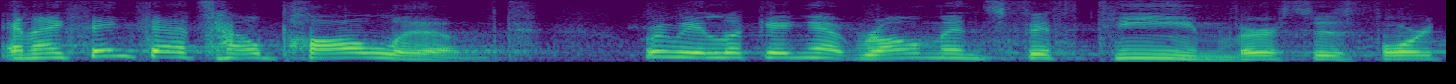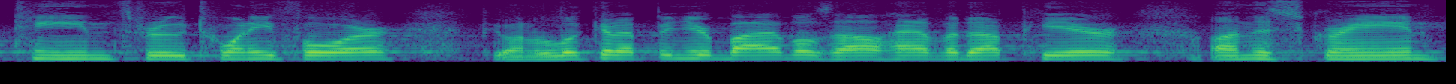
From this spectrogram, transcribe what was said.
And I think that's how Paul lived. We're going to be looking at Romans 15, verses 14 through 24. If you want to look it up in your Bibles, I'll have it up here on the screen.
